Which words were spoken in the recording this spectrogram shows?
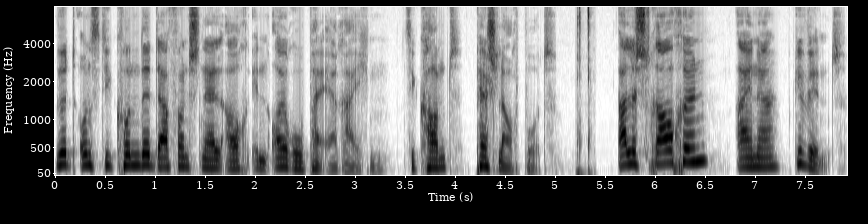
wird uns die Kunde davon schnell auch in Europa erreichen. Sie kommt per Schlauchboot. Alle straucheln, einer gewinnt.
